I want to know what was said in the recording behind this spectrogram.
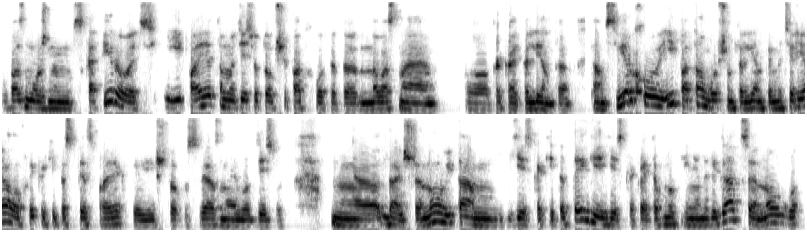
возможным скопировать, и поэтому здесь вот общий подход. Это новостная Э, какая-то лента там сверху, и потом, в общем-то, ленты материалов и какие-то спецпроекты и что-то связанное вот здесь вот э, дальше. Ну и там есть какие-то теги, есть какая-то внутренняя навигация, но вот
